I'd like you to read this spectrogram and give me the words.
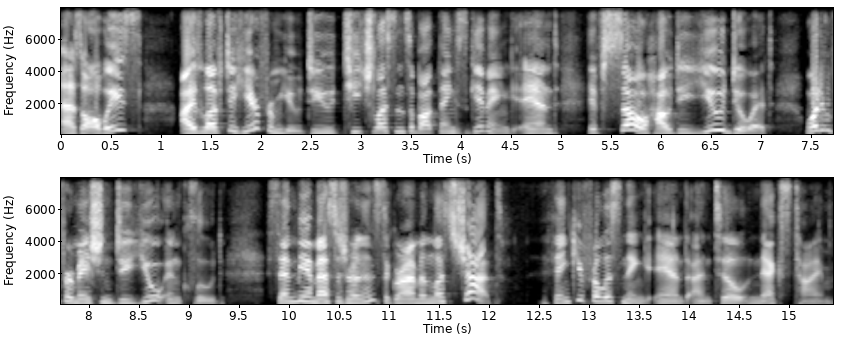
As always, I'd love to hear from you. Do you teach lessons about Thanksgiving? And if so, how do you do it? What information do you include? Send me a message on Instagram and let's chat. Thank you for listening, and until next time.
